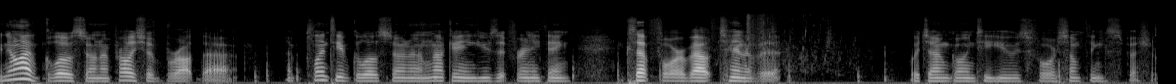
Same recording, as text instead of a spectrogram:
You know I have glowstone, I probably should have brought that. I have plenty of glowstone and I'm not going to use it for anything except for about 10 of it. Which I'm going to use for something special.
